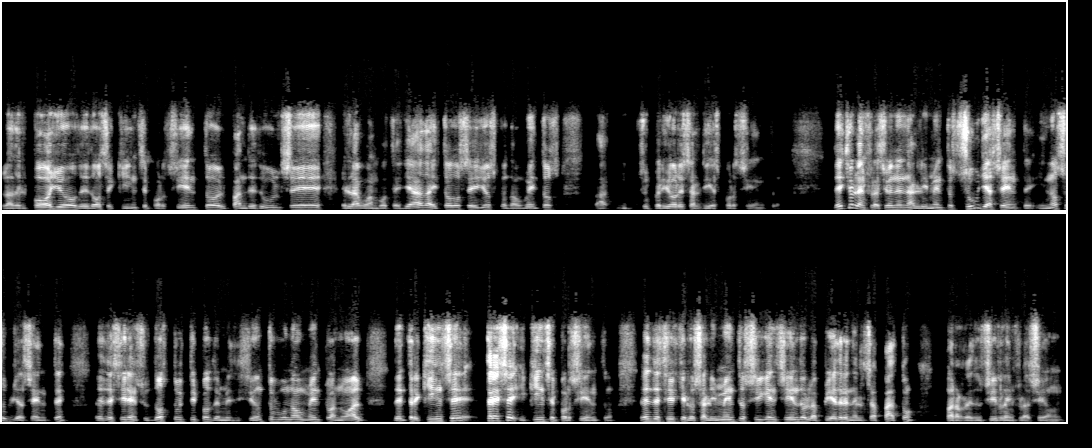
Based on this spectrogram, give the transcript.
la del pollo de 12,15%, el pan de dulce, el agua embotellada y todos ellos con aumentos ah, superiores al 10%. De hecho, la inflación en alimentos subyacente y no subyacente, es decir, en sus dos tipos de medición, tuvo un aumento anual de entre 15, 13 y 15%. Es decir, que los alimentos siguen siendo la piedra en el zapato para reducir la inflación.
